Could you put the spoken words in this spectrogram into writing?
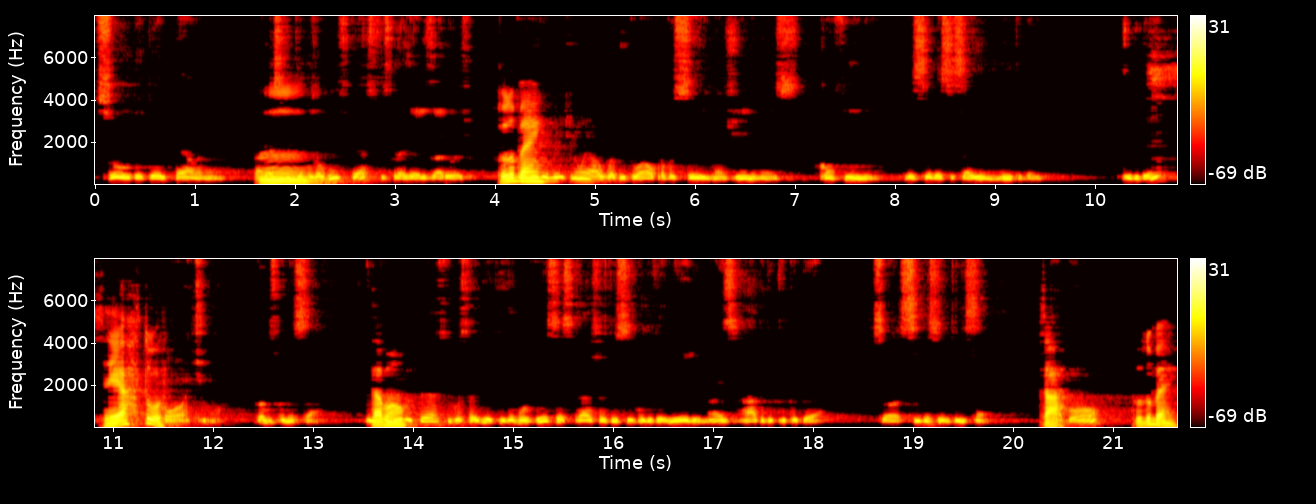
Sou o Dr. Bellamy. Parece Hum. que temos alguns testes para realizar hoje. Tudo bem. Provavelmente não é algo habitual para você, imagine, mas confie em mim. Você vai se sair muito bem. Tudo bem? Certo? Ótimo. Vamos começar. Tá bom. No primeiro teste, gostaria que removesse as caixas do círculo vermelho o mais rápido que puder. Só siga sua intuição. Tá Tá, bom? tudo bem.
